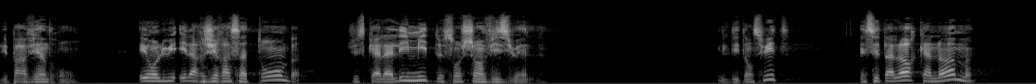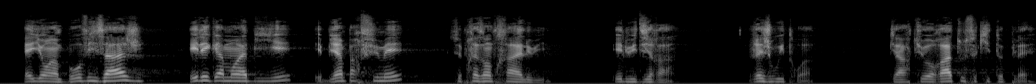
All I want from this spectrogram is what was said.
lui parviendront, et on lui élargira sa tombe jusqu'à la limite de son champ visuel. Il dit ensuite, et c'est alors qu'un homme, ayant un beau visage, élégamment habillé et bien parfumé, se présentera à lui, et lui dira, Réjouis-toi, car tu auras tout ce qui te plaît.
